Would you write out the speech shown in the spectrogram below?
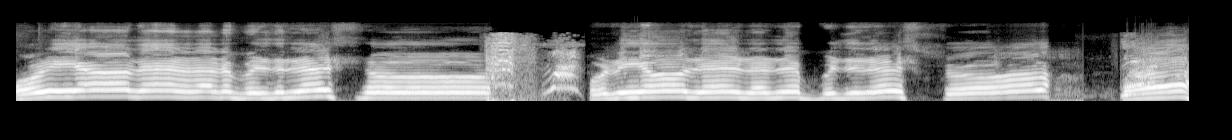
For the other business, so. For the other business, so. What? Uh,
